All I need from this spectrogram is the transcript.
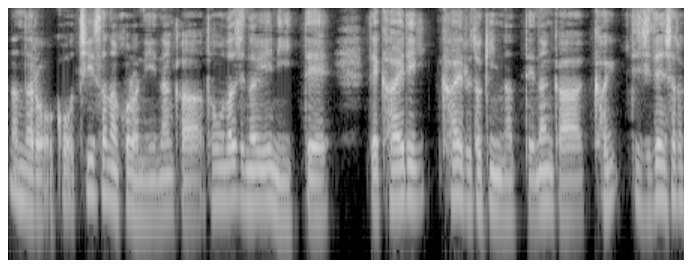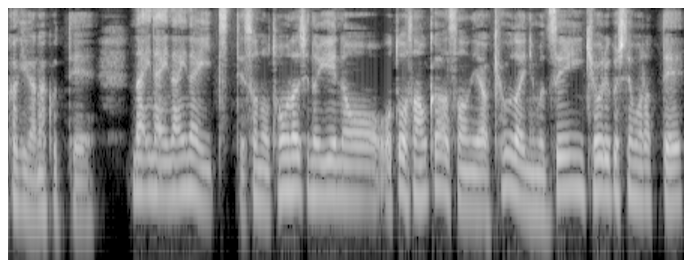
なんだろう、こう小さな頃になんか友達の家に行って、で、帰り、帰る時になってなんか、鍵自転車の鍵がなくって、ないないないないっつって、その友達の家のお父さんお母さんや兄弟にも全員協力してもらって、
